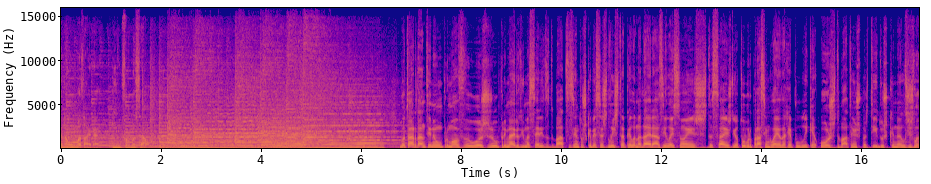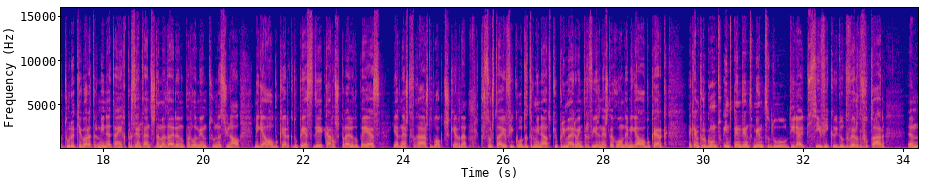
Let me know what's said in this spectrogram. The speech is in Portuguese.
Antena 1 Madeira. Informação. Boa tarde. A Antena 1 promove hoje o primeiro de uma série de debates entre os cabeças de lista pela Madeira às eleições de 6 de outubro para a Assembleia da República. Hoje debatem os partidos que na legislatura que agora termina têm representantes da Madeira no Parlamento Nacional. Miguel Albuquerque do PSD, Carlos Pereira do PS e Ernesto Ferraz do Bloco de Esquerda. Por sorteio ficou determinado que o primeiro a intervir nesta ronda é Miguel Albuquerque, a quem pergunto, independentemente do direito cívico e do dever de votar, hum,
